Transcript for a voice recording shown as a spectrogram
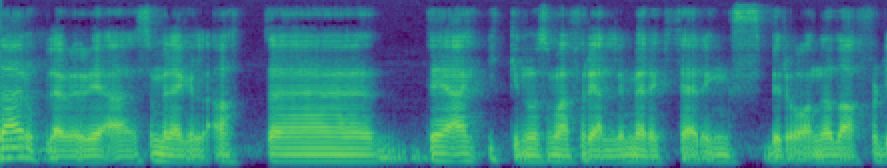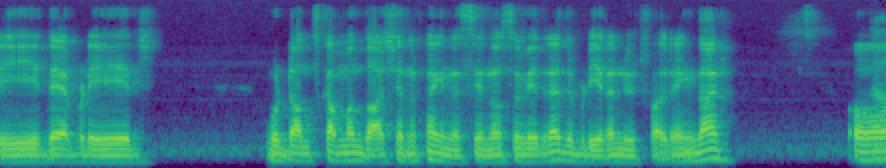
Der opplever vi eh, som regel at det er ikke noe som er forenlig med rekrutteringsbyråene, da, fordi det blir Hvordan skal man da tjene pengene sine osv.? Det blir en utfordring der. Og ja.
